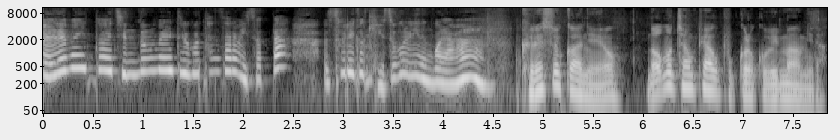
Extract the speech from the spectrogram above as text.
엘리베이터에 진동벨 들고 탄 사람 있었다? 소리가 계속 울리는 거야. 그랬을 거 아니에요. 너무 창피하고 부끄럽고 민망합니다.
